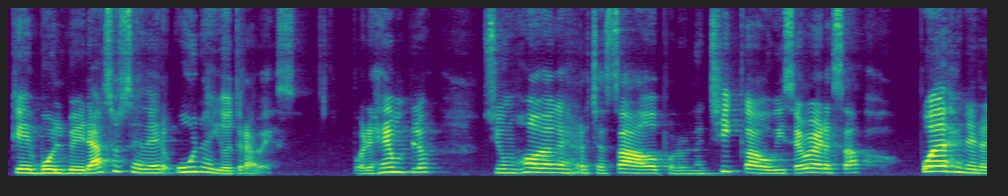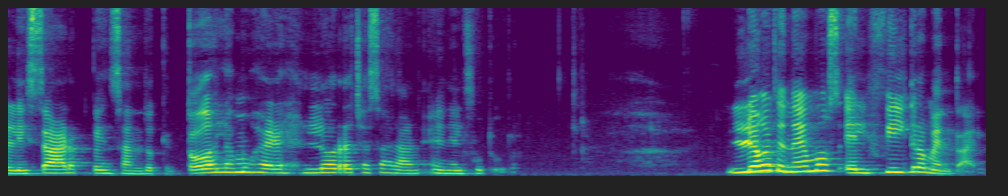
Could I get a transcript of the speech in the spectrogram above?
que volverá a suceder una y otra vez. Por ejemplo, si un joven es rechazado por una chica o viceversa, puede generalizar pensando que todas las mujeres lo rechazarán en el futuro. Luego tenemos el filtro mental.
